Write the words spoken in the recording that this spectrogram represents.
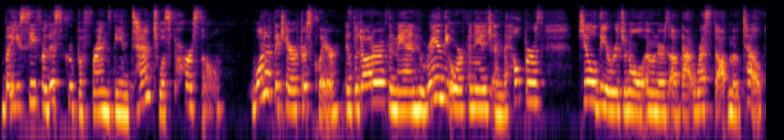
But you see, for this group of friends, the intent was personal. One of the characters, Claire, is the daughter of the man who ran the orphanage, and the helpers killed the original owners of that rest stop motel,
